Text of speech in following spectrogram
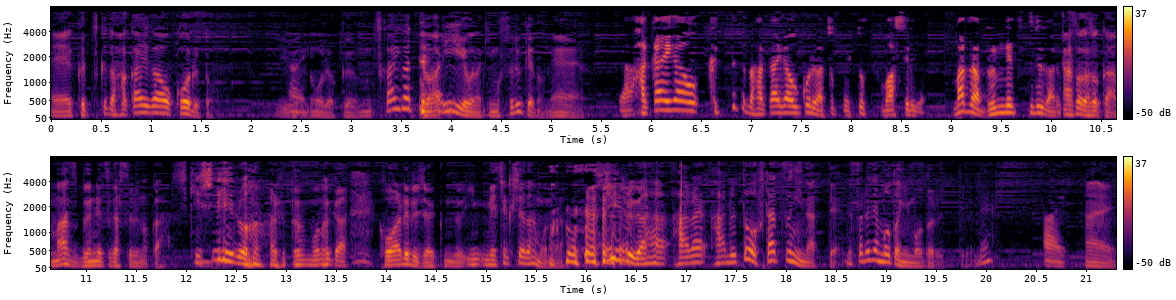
えーくっつくと破壊が起こるといはいう能力。使い勝手悪いような気もするけどね。破壊が、くっつくと破壊が起こるはちょっと一つ飛ばしてるじゃん。まずは分裂するがある。あ、そうかそうか。まず分裂がするのか。シールを貼ると物が壊れるじゃん。めちゃくちゃだもんな。シールがは貼ると2つになって、でそれで元に戻るっていうね。はい。はい。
